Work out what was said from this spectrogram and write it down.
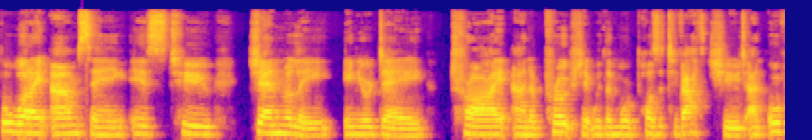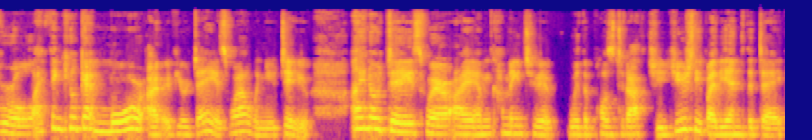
But what i am saying is to generally in your day try and approach it with a more positive attitude. And overall, I think you'll get more out of your day as well when you do. I know days where I am coming to it with a positive attitude. Usually by the end of the day,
